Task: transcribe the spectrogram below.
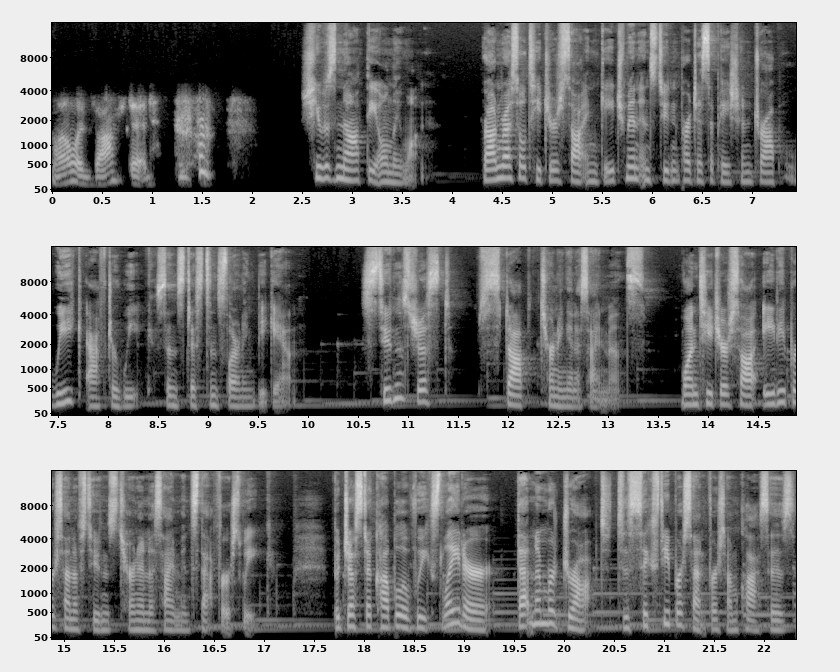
well, exhausted. she was not the only one. Ron Russell teachers saw engagement and student participation drop week after week since distance learning began. Students just stopped turning in assignments. One teacher saw 80% of students turn in assignments that first week. But just a couple of weeks later, that number dropped to 60% for some classes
